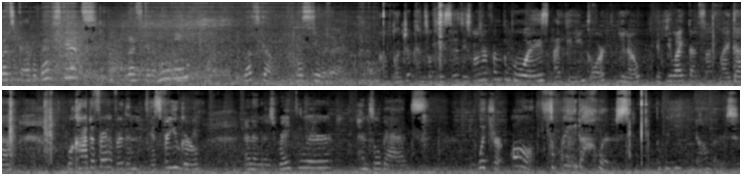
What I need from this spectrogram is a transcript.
Let's grab a basket. Let's get it moving. Let's go. Let's do it. A bunch of pencil cases. These ones are for the boys, I think, or, you know, if you like that stuff, like uh, Wakanda Forever, then it's for you, girl. And then there's regular pencil bags which are all three dollars. Three dollars.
